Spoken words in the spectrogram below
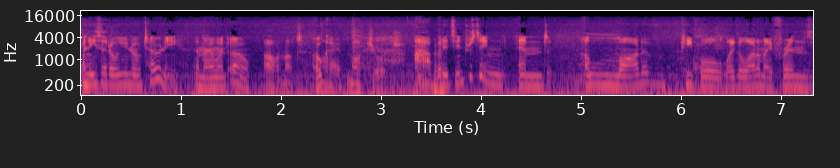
and he said, "Oh, you know Tony," and I went, "Oh." oh, not okay. not, not George. Ah, but it's interesting, and a lot of people, like a lot of my friends,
